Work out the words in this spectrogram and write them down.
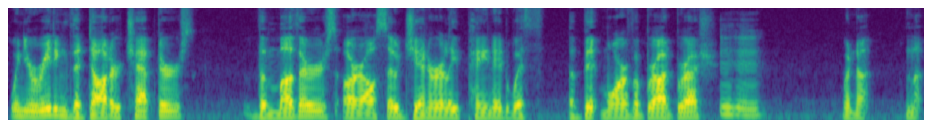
when you're reading the daughter chapters the mothers are also generally painted with a bit more of a broad brush Mm-hmm. when not not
